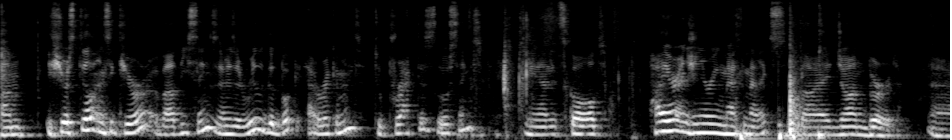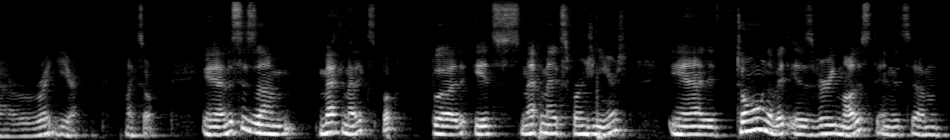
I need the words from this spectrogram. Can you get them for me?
Um, if you're still insecure about these things, there's a really good book I recommend to practice those things, and it's called Higher Engineering Mathematics by John Bird, uh, right here, like so. And this is a um, mathematics book, but it's mathematics for engineers, and the tone of it is very modest, and it's um,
